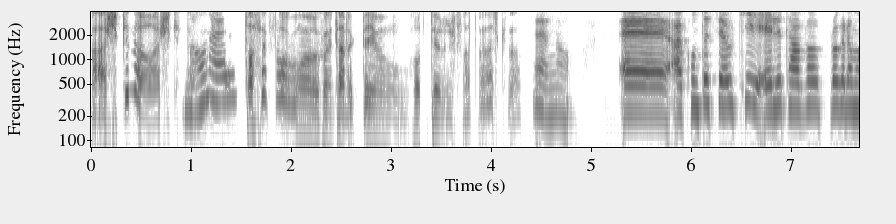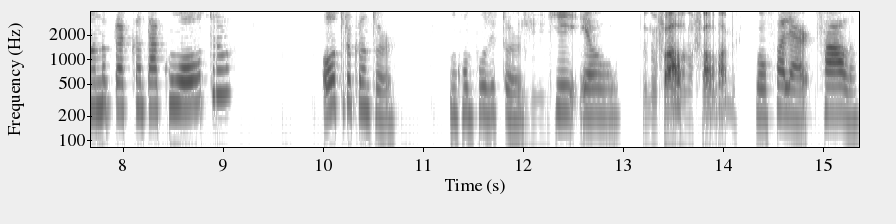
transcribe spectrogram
Acho que não, acho que não. Não, né? Só se for algum documentário que tem um roteiro de fato, mas acho que não. É, não. É, aconteceu que ele tava programando pra cantar com outro outro cantor, um compositor, Uhum. que eu Não fala, não fala o nome? vou falhar, fala,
